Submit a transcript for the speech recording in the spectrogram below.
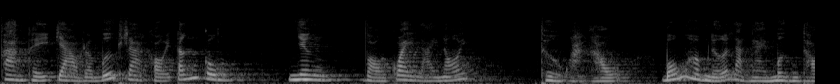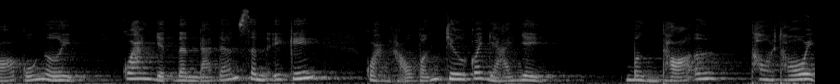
Phan Thị chào rồi bước ra khỏi tấn cung, Nhưng vội quay lại nói, Thưa hoàng hậu, Bốn hôm nữa là ngày mừng thọ của người. Quan dịch đình đã đến xin ý kiến. Hoàng hậu vẫn chưa có dạy gì. Mừng thọ ư? Thôi thôi.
